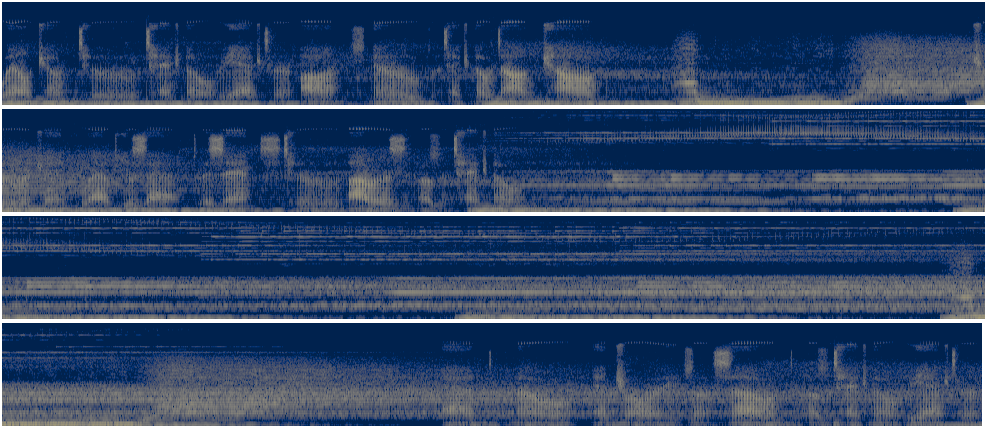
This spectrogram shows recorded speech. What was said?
Welcome to Techno Reactor on SnoobTechno.com. Juergen Lapuse presents two hours of techno. And now enjoy the sound of Techno Reactor.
